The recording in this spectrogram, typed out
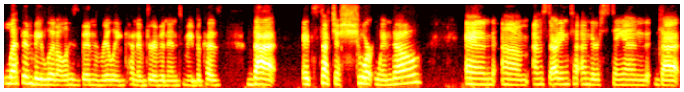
let them be little has been really kind of driven into me because that it's such a short window, and um, I'm starting to understand that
